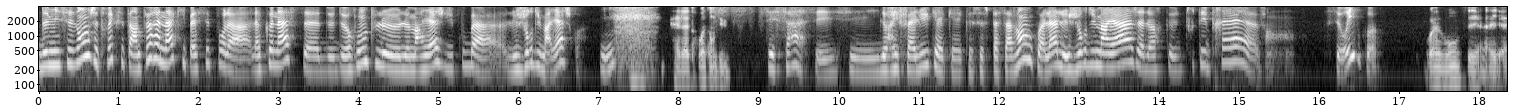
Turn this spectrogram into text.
de mi-saison, j'ai trouvé que c'était un peu Rena qui passait pour la, la connasse de, de rompre le, le mariage, du coup, bah, le jour du mariage, quoi, limite. Elle a trop attendu. C'est ça, c'est, c'est, il aurait fallu que, que, que ce se passe avant, quoi. Là, le jour du mariage, alors que tout est prêt, enfin, c'est horrible, quoi. Ouais, bon, c'est euh,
